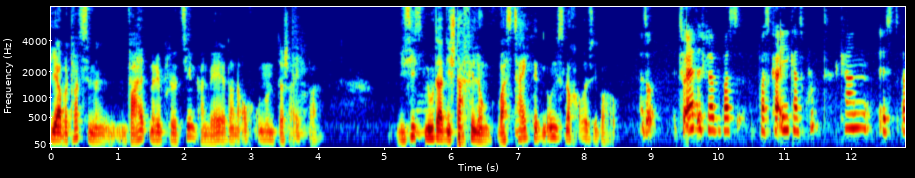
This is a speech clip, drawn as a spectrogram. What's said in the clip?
die aber trotzdem ein Verhalten reproduzieren kann, wäre ja dann auch ununterscheidbar. Wie siehst du da die Staffelung? Was zeichnet uns noch aus überhaupt? Also zuerst, ich glaube, was, was KI ganz gut kann, ist, äh,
